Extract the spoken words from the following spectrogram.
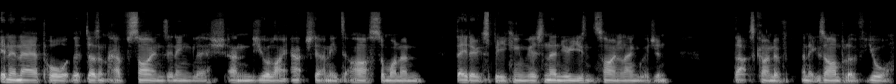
in an airport that doesn't have signs in English and you're like actually I need to ask someone and they don't speak English and then you're using sign language and that's kind of an example of your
